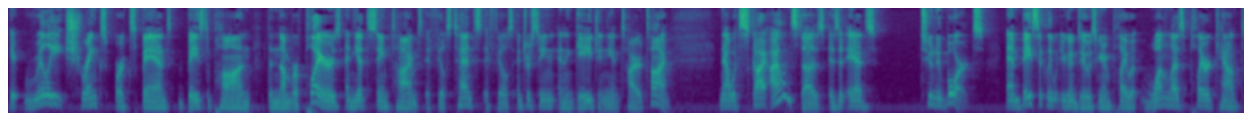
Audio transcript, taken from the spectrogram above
it really shrinks or expands based upon the number of players, and yet at the same time, it feels tense, it feels interesting and engaging the entire time. Now, what Sky Islands does is it adds two new boards. And basically, what you're going to do is you're going to play with one less player count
